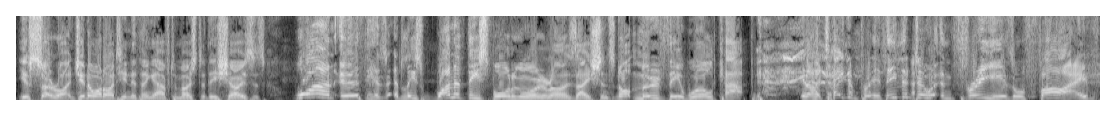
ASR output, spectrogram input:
You're so right. Do you know what I tend to think after most of these shows is why on earth has at least one of these sporting organisations not moved their World Cup? You know, take a breath. Either do it in three years or five,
